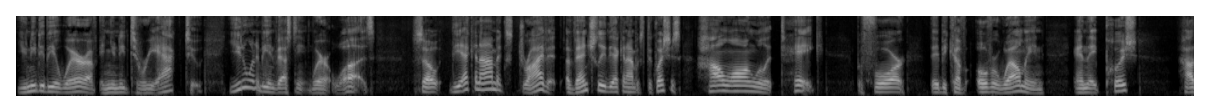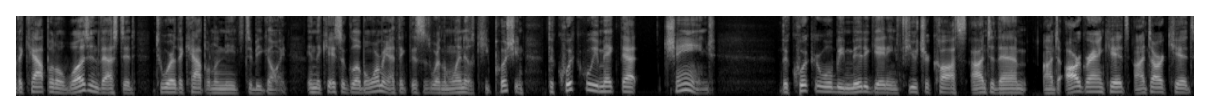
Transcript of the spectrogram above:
you need to be aware of and you need to react to. You don't want to be investing where it was. So the economics drive it. Eventually, the economics, the question is, how long will it take before they become overwhelming and they push how the capital was invested to where the capital needs to be going? In the case of global warming, I think this is where the millennials keep pushing. The quicker we make that change, the quicker we'll be mitigating future costs onto them, onto our grandkids, onto our kids.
